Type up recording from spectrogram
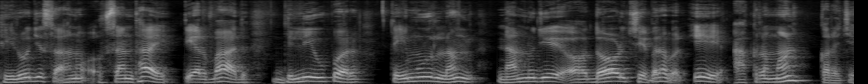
ફિરોજ શાહનું અવસાન થાય ત્યારબાદ દિલ્હી ઉપર તૈમુર લંગ નામનું જે દળ છે, બરાબર, એ આક્રમણ કરે છે.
